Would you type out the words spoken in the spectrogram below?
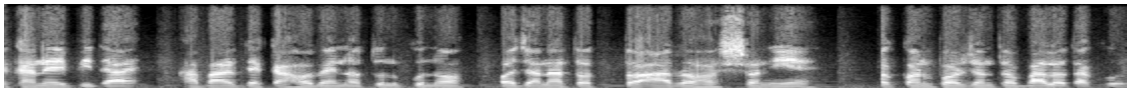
এখানেই বিদায়। আবার দেখা হবে নতুন কোনো অজানা তত্ত্ব আর রহস্য নিয়ে। তখন পর্যন্ত ভালো থাকুন।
